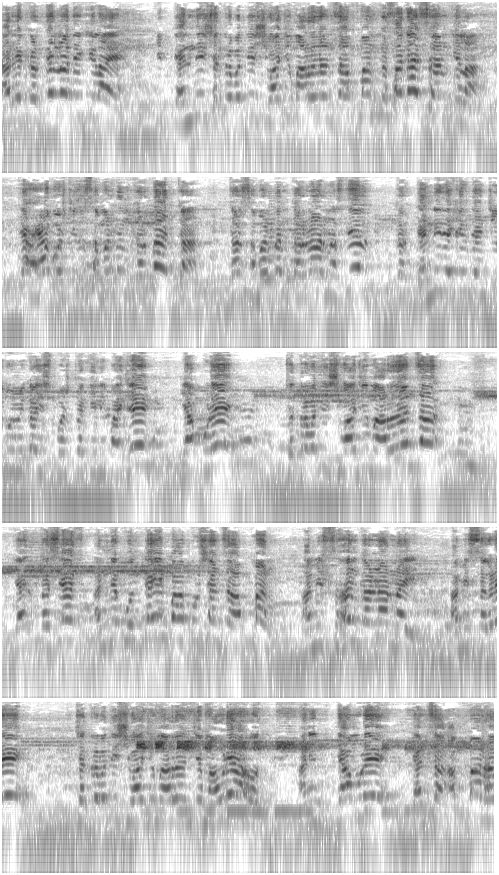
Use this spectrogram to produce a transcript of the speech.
कार्यकर्त्यांना देखील आहे की त्यांनी छत्रपती शिवाजी महाराजांचा अपमान कसा काय सहन केला? त्या ह्या गोष्टीचं समर्थन करतायत का? जर समर्थन करणार नसतील तर त्यांनी देखील त्यांची भूमिका स्पष्ट केली पाहिजे. यापुढे छत्रपती शिवाजी महाराजांचा त्या तसेच अन्य कोणत्याही महापुरुषांचा अपमान आम्ही सहन करणार नाही. आम्ही सगळे छत्रपती शिवाजी महाराजांचे मावळे आहोत आणि त्यामुळे त्यांचा अपमान हा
